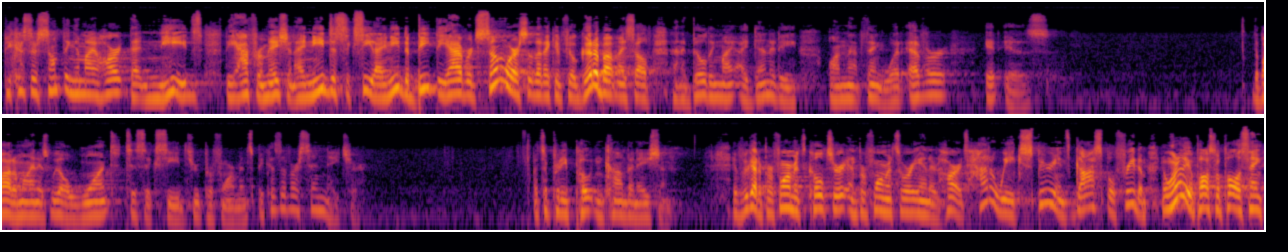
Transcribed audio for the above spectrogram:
Because there's something in my heart that needs the affirmation. I need to succeed. I need to beat the average somewhere so that I can feel good about myself. And I'm building my identity on that thing, whatever it is. The bottom line is we all want to succeed through performance because of our sin nature. That's a pretty potent combination if we've got a performance culture and performance oriented hearts, how do we experience gospel freedom? No wonder the Apostle Paul is saying,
